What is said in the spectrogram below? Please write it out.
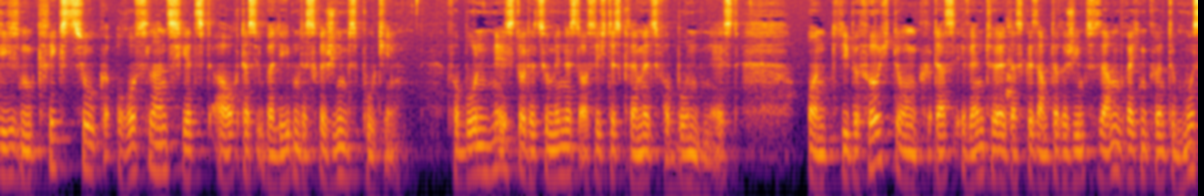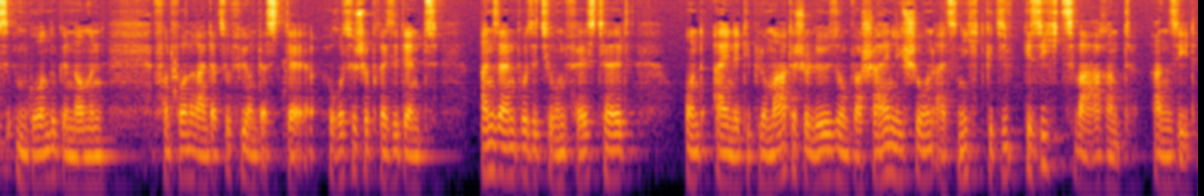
diesem Kriegszug Russlands jetzt auch das Überleben des Regimes Putin verbunden ist oder zumindest aus Sicht des Kremls verbunden ist. Und die Befürchtung, dass eventuell das gesamte Regime zusammenbrechen könnte, muss im Grunde genommen von vornherein dazu führen, dass der russische Präsident an seinen Positionen festhält und eine diplomatische Lösung wahrscheinlich schon als nicht gesichtswahrend ansieht.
